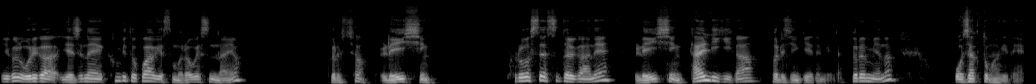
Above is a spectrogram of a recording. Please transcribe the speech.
이걸 우리가 예전에 컴퓨터 과학에서 뭐라고 했었나요? 그렇죠. 레이싱. 프로세스들 간의 레이싱, 달리기가 벌어지게 됩니다. 그러면은 오작동하게 돼요.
